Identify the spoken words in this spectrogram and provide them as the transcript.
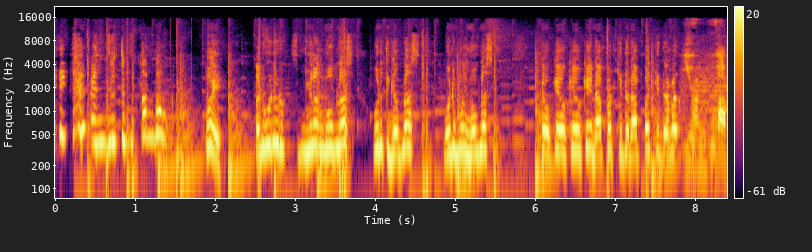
Anjir cepetan dong. Woi. Aduh, aduh, 9 12. Waduh 13. Waduh mau 15. Oke, oke, oke, oke. Dapat kita dapat, kita dapat. You Mantap.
